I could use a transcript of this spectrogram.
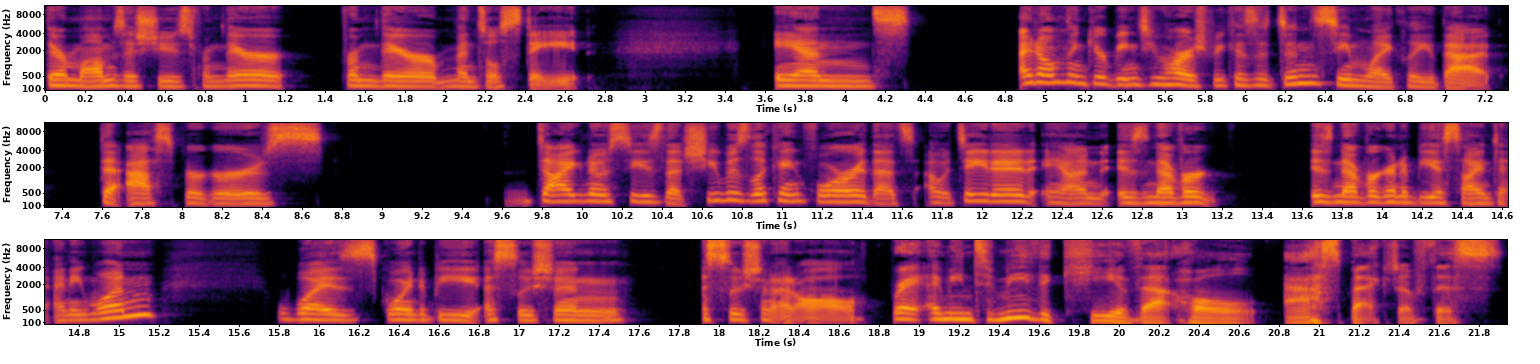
their mom's issues from their from their mental state. And I don't think you're being too harsh because it didn't seem likely that the Asperger's diagnoses that she was looking for that's outdated and is never is never going to be assigned to anyone was going to be a solution a solution at all. Right. I mean, to me, the key of that whole aspect of this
